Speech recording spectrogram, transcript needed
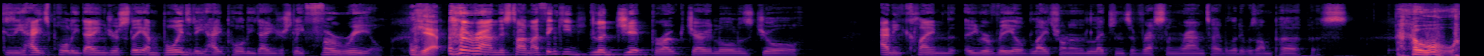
Because he hates Paulie dangerously, and boy, did he hate Paulie dangerously for real. Yeah. Around this time, I think he legit broke Jerry Lawler's jaw. And he claimed that he revealed later on in the Legends of Wrestling Roundtable that it was on purpose. Oh.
